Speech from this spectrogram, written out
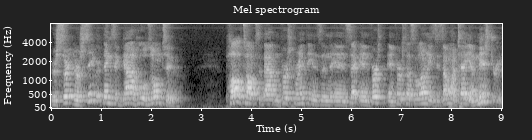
there's certain there are secret things that God holds on to. Talks about in 1 Corinthians and in, in, first, in 1 Thessalonians, he says, I want to tell you a mystery.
